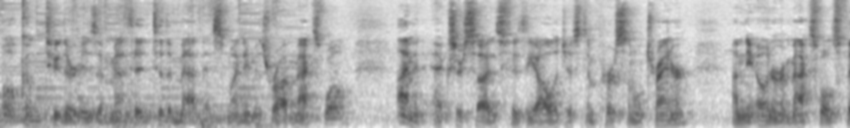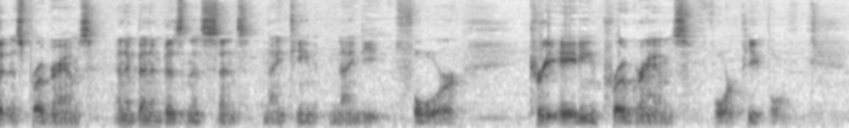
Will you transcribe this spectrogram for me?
Welcome to There Is a Method to the Madness. My name is Rob Maxwell. I'm an exercise physiologist and personal trainer. I'm the owner of Maxwell's Fitness Programs and have been in business since 1994, creating programs for people.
